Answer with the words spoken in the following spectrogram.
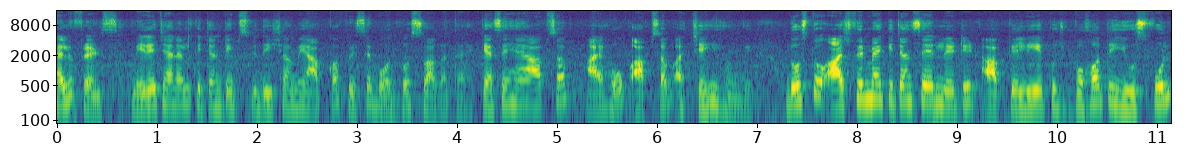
हेलो फ्रेंड्स, मेरे चैनल किचन टिप्स विदिशा में आपका फिर से बहुत बहुत स्वागत है। कैसे हैं आप सब? आई होप आप सब अच्छे ही होंगे। दोस्तों, आज फिर मैं किचन से रिलेटेड आपके लिए कुछ बहुत ही यूज़फुल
